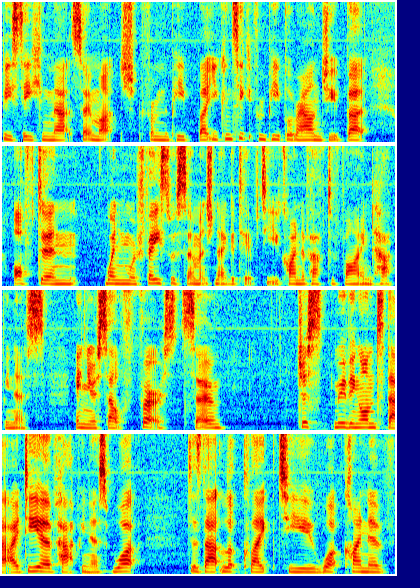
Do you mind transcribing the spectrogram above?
be seeking that so much from the people. Like, you can seek it from people around you, but often when we're faced with so much negativity, you kind of have to find happiness in yourself first. So, just moving on to that idea of happiness, what does that look like to you? What kind of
